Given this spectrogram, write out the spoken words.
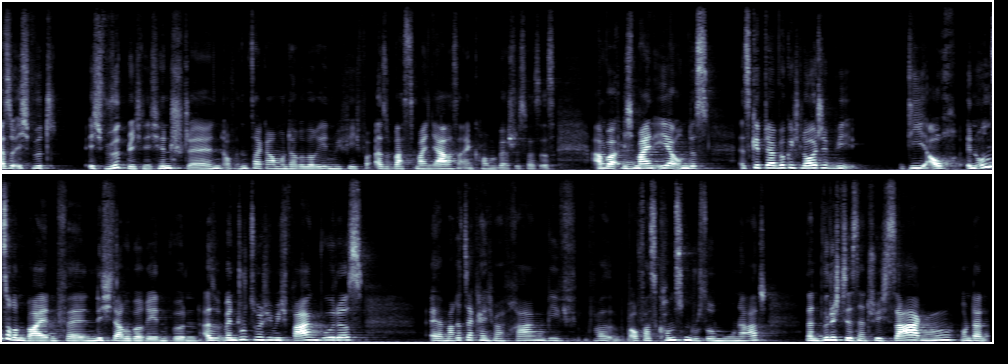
also ich würde ich würde mich nicht hinstellen auf Instagram und darüber reden, wie viel ich, also was mein Jahreseinkommen beispielsweise ist. Aber okay. ich meine eher um das, es gibt ja wirklich Leute wie, die auch in unseren beiden Fällen nicht darüber reden würden. Also wenn du zum Beispiel mich fragen würdest, äh, Maritza, kann ich mal fragen, wie, auf was kommst du so im Monat? Dann würde ich dir das natürlich sagen. Und dann,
